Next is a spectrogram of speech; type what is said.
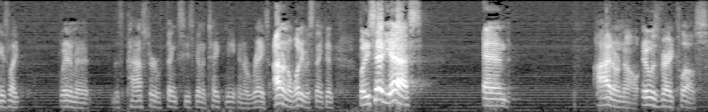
he's like, wait a minute. This pastor thinks he's going to take me in a race. I don't know what he was thinking. But he said yes. And I don't know. It was very close.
